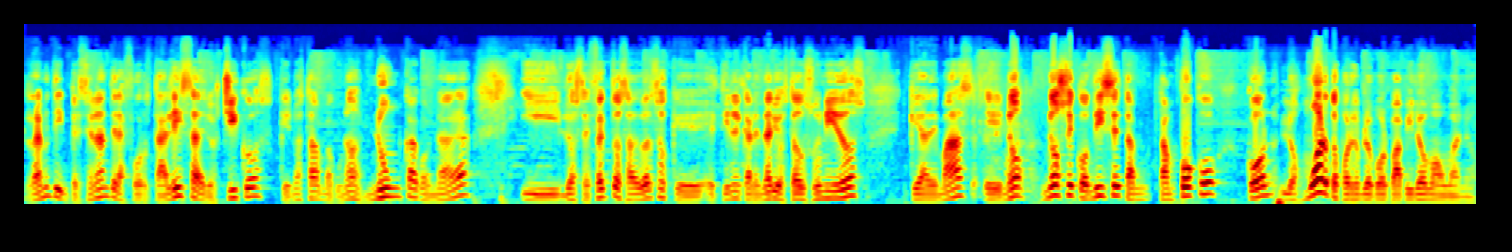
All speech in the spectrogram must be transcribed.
Realmente impresionante la fortaleza de los chicos que no estaban vacunados nunca con nada y los efectos adversos que eh, tiene el calendario de Estados Unidos que además eh, no, no se condice tam- tampoco con los muertos, por ejemplo, por papiloma humano.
